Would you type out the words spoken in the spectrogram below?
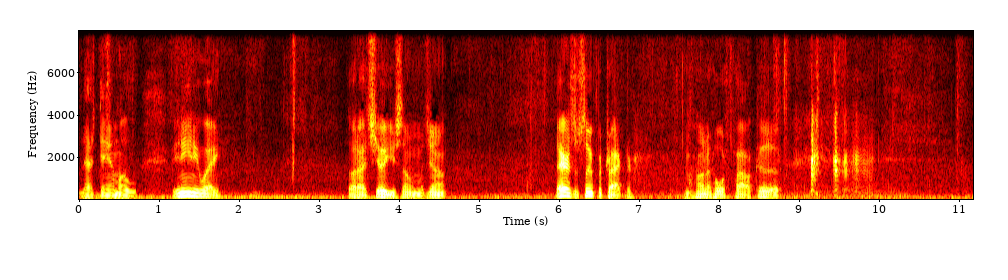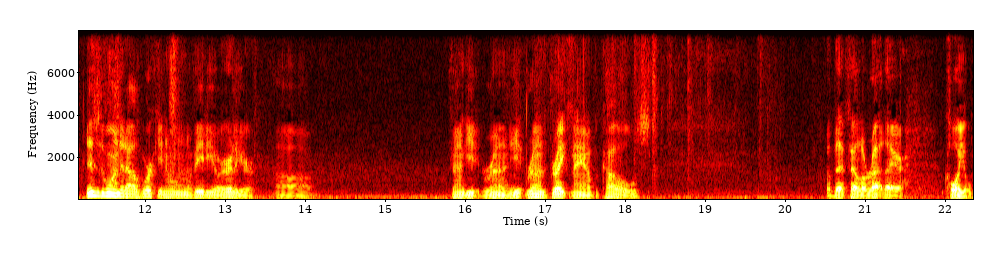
That's damn old. But anyway, thought I'd show you some of my junk. There's a super tractor, my 100 horsepower Cub. this is the one that I was working on in a video earlier, uh, trying to get it to run. It runs great now because of that fella right there, coil.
